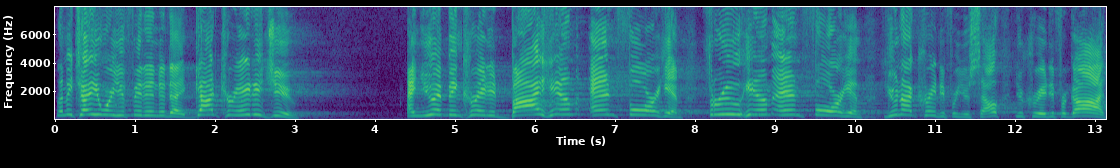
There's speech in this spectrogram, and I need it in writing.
Let me tell you where you fit in today. God created you, and you have been created by Him and for Him, through Him and for Him. You're not created for yourself, you're created for God.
